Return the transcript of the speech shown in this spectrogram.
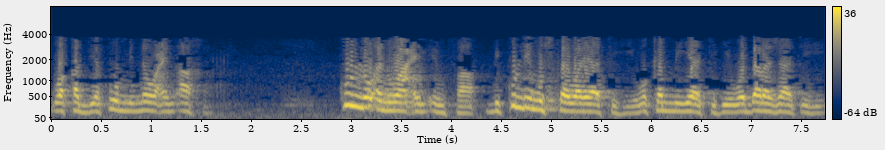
وقد يكون من نوع آخر. كل أنواع الإنفاق بكل مستوياته وكمياته ودرجاته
